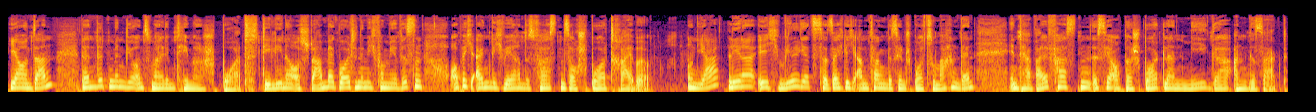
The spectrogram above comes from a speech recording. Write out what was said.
Ja, und dann, dann widmen wir uns mal dem Thema Sport. Die Lena aus Starnberg wollte nämlich von mir wissen, ob ich eigentlich während des Fastens auch Sport treibe. Und ja, Lena, ich will jetzt tatsächlich anfangen, ein bisschen Sport zu machen, denn Intervallfasten ist ja auch bei Sportlern mega angesagt.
